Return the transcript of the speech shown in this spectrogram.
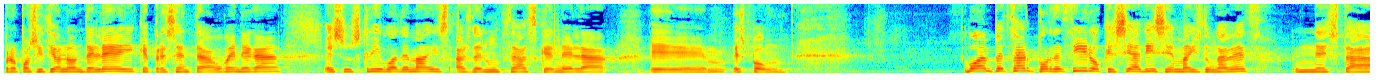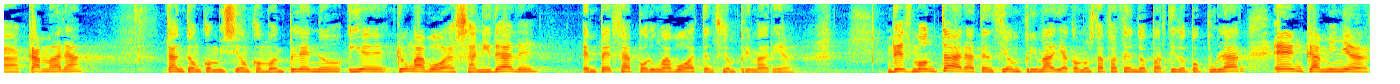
proposición non de lei que presenta o BNG e suscribo ademais as denunzas que nela eh, expón. Vou a empezar por decir o que xa dixen máis dunha vez nesta Cámara tanto en comisión como en pleno, e é que unha boa sanidade empeza por unha boa atención primaria. Desmontar a atención primaria, como está facendo o Partido Popular, é encamiñar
